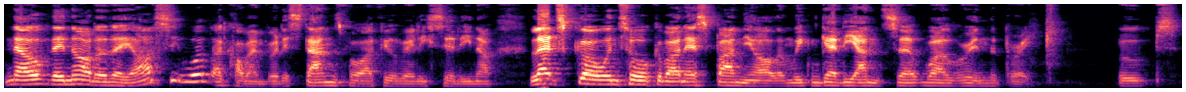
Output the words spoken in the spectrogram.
No, they're not, are they? I see what I can't remember what it stands for. I feel really silly now. Let's go and talk about Espanyol and we can get the answer while we're in the break. Oops.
